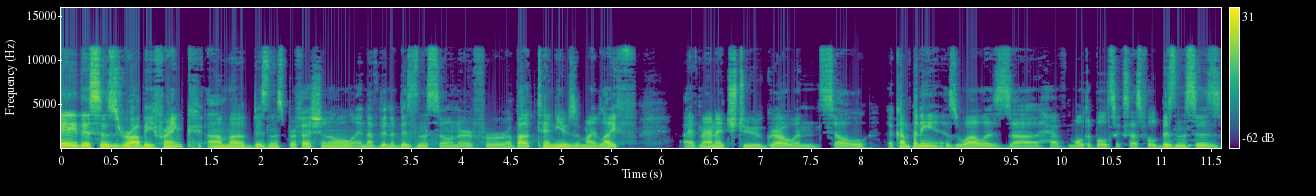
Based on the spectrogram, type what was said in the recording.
Hey, this is Robbie Frank. I'm a business professional and I've been a business owner for about 10 years of my life. I've managed to grow and sell a company as well as uh, have multiple successful businesses.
